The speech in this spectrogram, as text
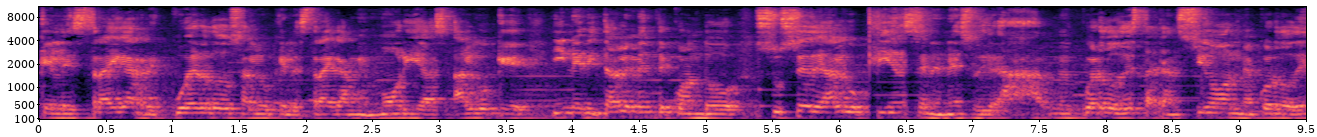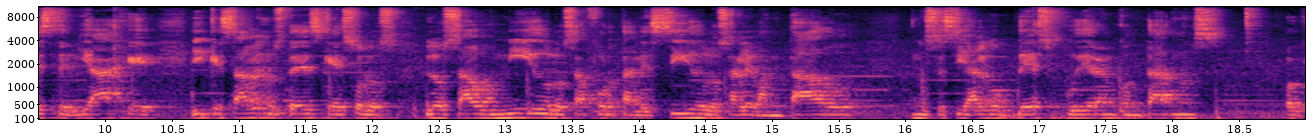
que les traiga recuerdos, algo que les traiga memorias, algo que inevitablemente cuando sucede algo piensen en eso, y, ah, me acuerdo de esta canción, me acuerdo de este viaje y que saben ustedes que eso los, los ha unido, los ha fortalecido, los ha levantado. No sé si algo de eso pudieran contarnos. Ok,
